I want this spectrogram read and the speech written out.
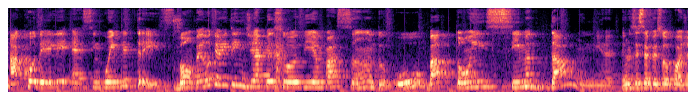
A cor dele é 53. Bom, pelo que eu entendi, a pessoa vinha passando o batom em cima da unha. Eu não sei se a pessoa pode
